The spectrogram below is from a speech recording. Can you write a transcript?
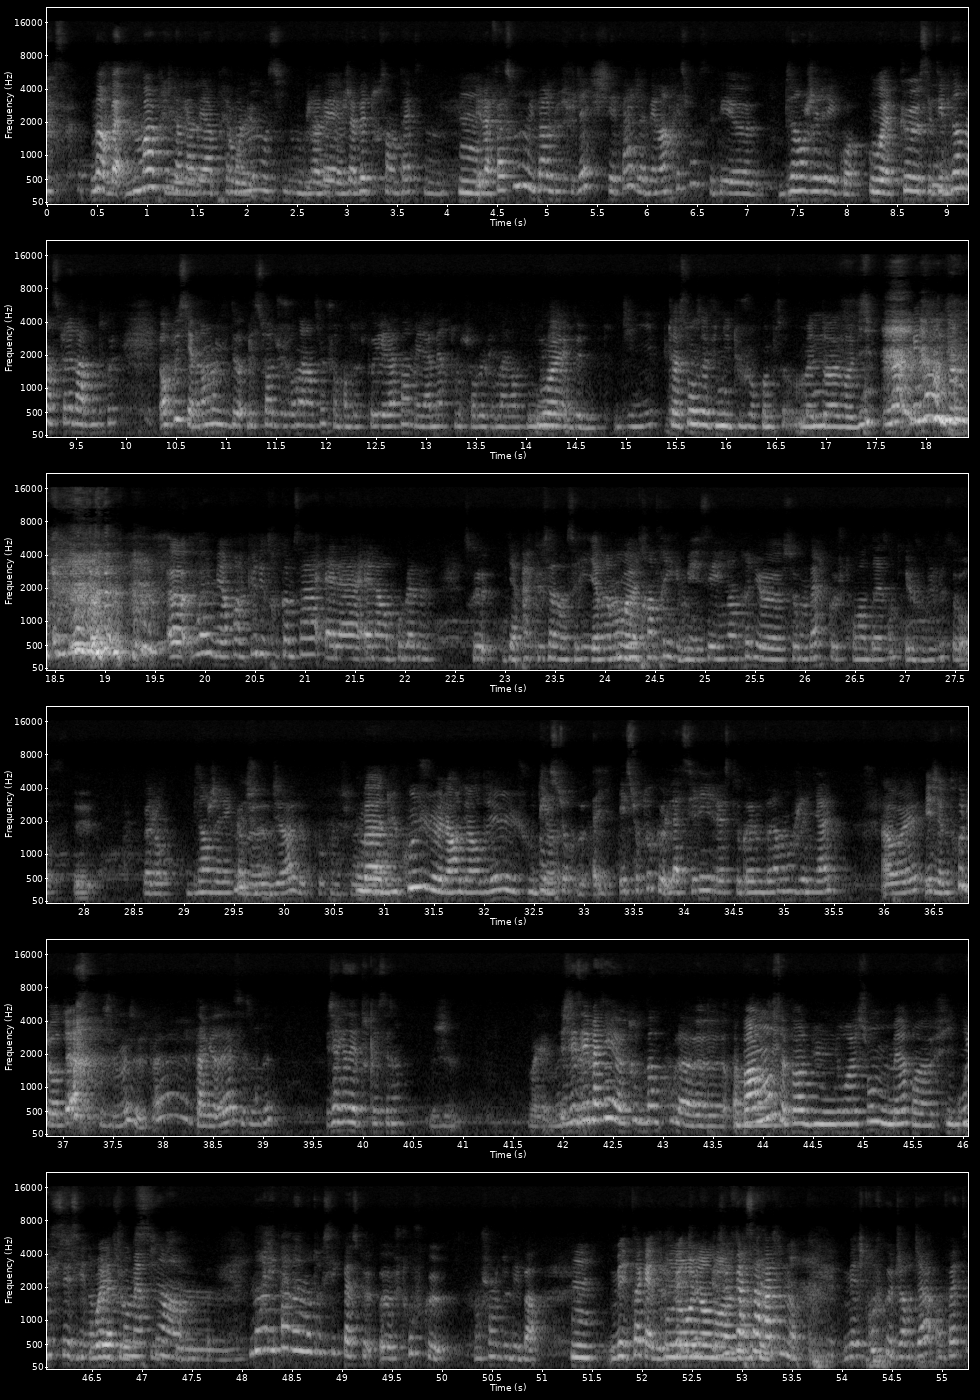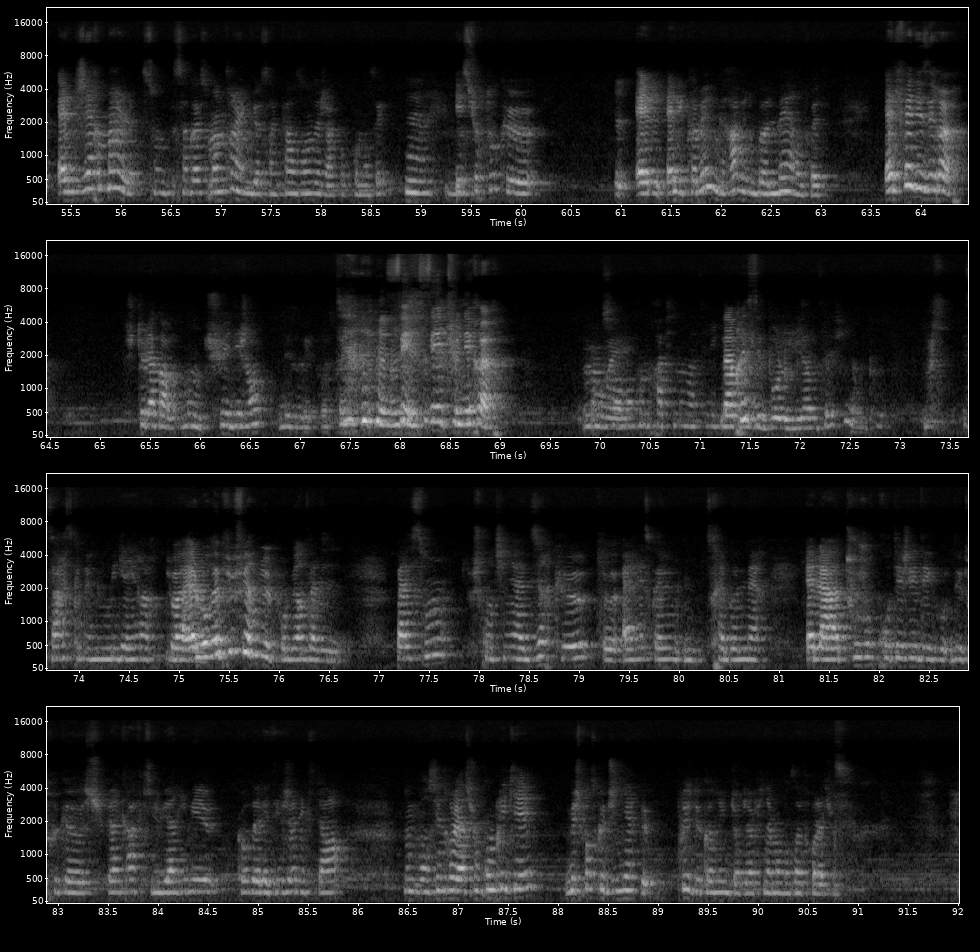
Non, bah, moi après, je l'ai Mais, regardé après ouais. Manon aussi, donc j'avais j'avais tout ça en tête. Hmm. Et la façon dont il parle du sujet, je sais pas, j'avais l'impression que c'était euh, bien géré, quoi. Ouais. Que c'était bien inspiré d'un bon truc. Et en plus, il y a vraiment l'histo- l'histoire du journal intime, je suis en train de spoiler la fin, mais la mère tombe sur le journal intime de, Ouais. de Ginny. De toute façon, ça finit toujours comme ça, même dans la vraie vie. Non, mais non, donc. euh, ouais, mais enfin, que des trucs comme ça, elle a, elle a un problème. Parce qu'il n'y a pas que ça dans la série, il y a vraiment Ouais. d'autres intrigues, mais c'est une intrigue euh, secondaire que je trouve intéressante et je voulais juste savoir si c'était bah, genre, bien géré comme. Mais tu euh, me diras le coup quand tu vas Bah, du coup, je vais la regarder et je vous Et, dirai. sur- et surtout que la série reste quand même vraiment géniale. Ah ouais? Et j'aime trop Georgia. Je- Moi, j'ai pas. T'as regardé la saison 2 J'ai regardé toutes les saisons. Je. Ouais, Je les ai matées euh, toutes d'un coup là. euh, en Apparemment, ça parle d'une relation mère-fille. Oui, c'est c'est une Ouais, relation hein. euh, Non, elle est pas vraiment toxique parce que euh, je trouve que. On change de débat. Hmm. Mais t'inquiète, je, je- je vais faire ça rapidement. Mais je trouve que Georgia, en fait, elle gère mal son, son gosse. En même temps, elle a une gosse à 15 ans déjà pour commencer. Hmm. Et surtout que. Elle, elle est quand même grave une bonne mère en fait. Elle fait des erreurs. Je te l'accorde. Bon, tuer des gens, désolé pour ça. C'est c'est une erreur. Mais on Ouais. s'en rend compte rapidement dans la série. Mais après, c'est pour le bien de sa fille un peu. ça reste quand même une méga erreur. Tu vois, elle aurait pu faire mieux pour le bien de sa fille. Passons, je continue à dire que euh, elle reste quand même une très bonne mère. Elle a toujours protégé des, des trucs euh, super graves qui lui arrivaient quand elle était jeune, etc. Donc bon, c'est une relation compliquée, mais je pense que Ginny a fait plus de conneries que Georgia finalement dans cette relation.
